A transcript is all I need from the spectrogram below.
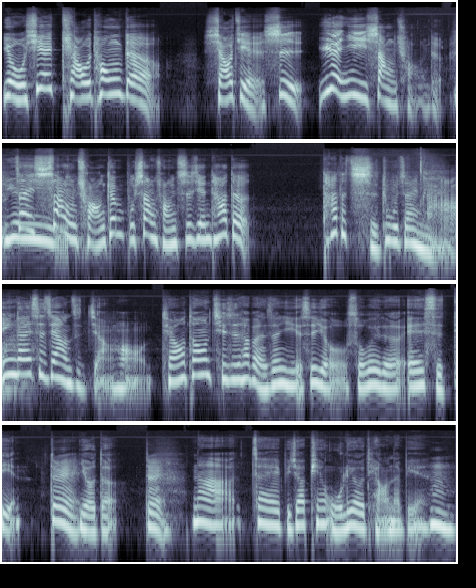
有些调通的小姐是愿意上床的，在上床跟不上床之间，她的她的尺度在哪？应该是这样子讲哈。调通其实它本身也是有所谓的 S 店，对有的。对，那在比较偏五六条那边，嗯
